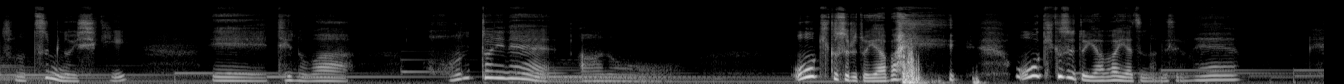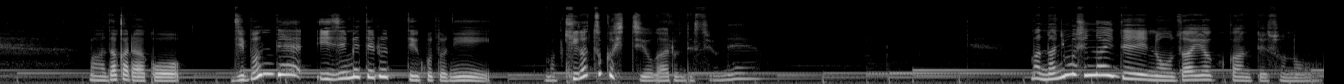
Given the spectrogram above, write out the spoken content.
その罪の意識、えー、っていうのは本当にねあの大きくするとやばい大きくするとやばいやつなんですよね。まあだからこう自分でいじめてるっていうことにまあ、気が付く必要があるんですよね。まあ、何もしないでの罪悪感ってその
